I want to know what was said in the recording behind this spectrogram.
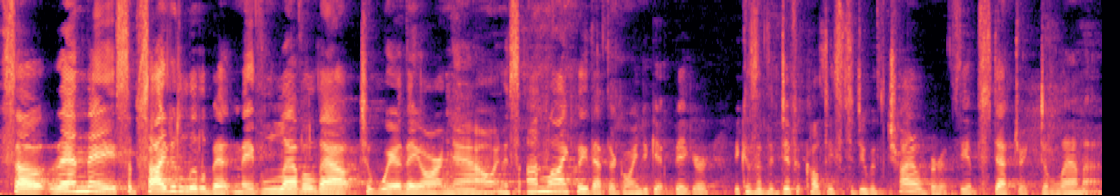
So then they subsided a little bit and they've leveled out to where they are now. And it's unlikely that they're going to get bigger because of the difficulties to do with childbirth, the obstetric dilemma.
